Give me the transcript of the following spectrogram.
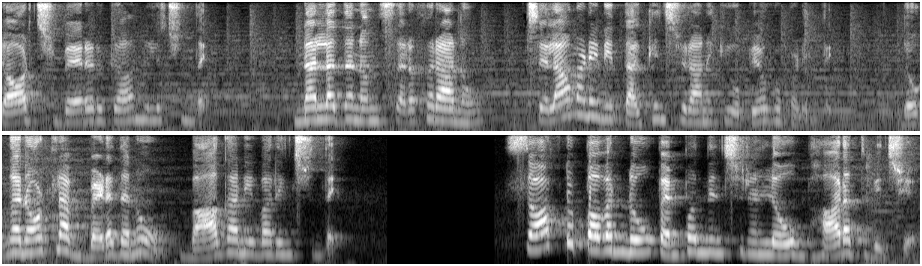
టార్చ్ బేరర్గా నిలిచింది. నల్లధనం సరఫరాను చెలామణిని తగ్గించడానికి ఉపయోగపడింది. దొంగ నోట్ల బెడదను బాగా నివారించింది. సాఫ్ట్ పవర్ను పెంపొందించడంలో భారత్ విజయం.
